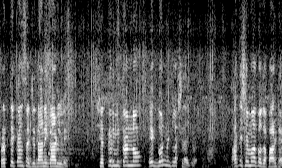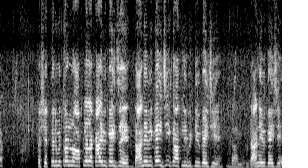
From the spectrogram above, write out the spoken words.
प्रत्येक कणसाचे दाणे काढलेले. शेतकरी मित्रांनो एक दोन मिनिट लक्ष द्या इकडं. अतिशय महत्त्वाचा पार्ट आहे तर शेतकरी मित्रांनो आपल्याला काय विकायचंय दाणे विकायची का आतली बिट्टी विकायची आहे? दाणे. विकायचे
